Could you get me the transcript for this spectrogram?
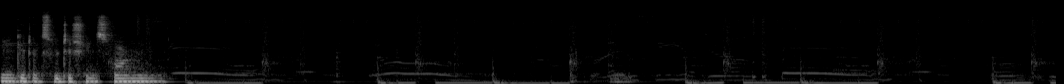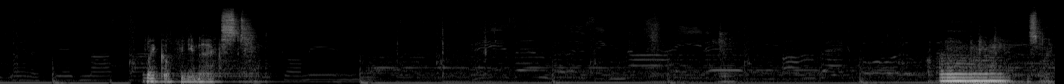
Any good expeditions for me? Might go for you next. Um, this might-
